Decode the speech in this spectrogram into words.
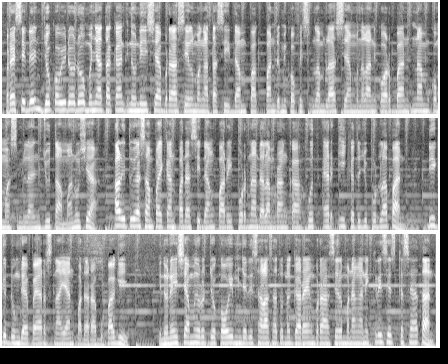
Presiden Joko Widodo menyatakan Indonesia berhasil mengatasi dampak pandemi COVID-19 yang menelan korban 6,9 juta manusia. Hal itu ia sampaikan pada sidang paripurna dalam rangka HUT RI ke-78 di Gedung DPR Senayan pada Rabu pagi. Indonesia menurut Jokowi menjadi salah satu negara yang berhasil menangani krisis kesehatan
